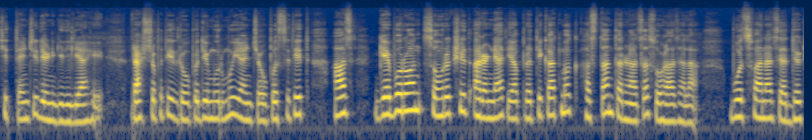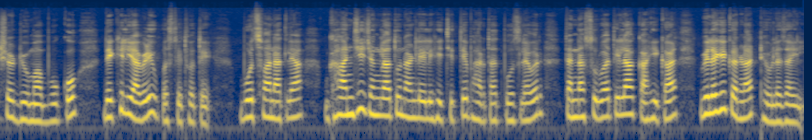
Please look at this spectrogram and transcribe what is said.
चित्त्यांची देणगी दिली आहे. राष्ट्रपती द्रौपदी मुर्मू यांच्या उपस्थितीत आज गेबोरॉन संरक्षित अरण्यात या प्रतिकात्मक हस्तांतरणाचा सोहळा झाला. बोत्स्वानाचे अध्यक्ष ड्युमा बोको देखील यावेळी उपस्थित होते. बोत्स्वानातल्या घांजी जंगलातून आणलेले हे चित्ते भारतात पोहोचल्यावर त्यांना सुरुवातीला काही काळ विलगीकरणात ठेवलं जाईल.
